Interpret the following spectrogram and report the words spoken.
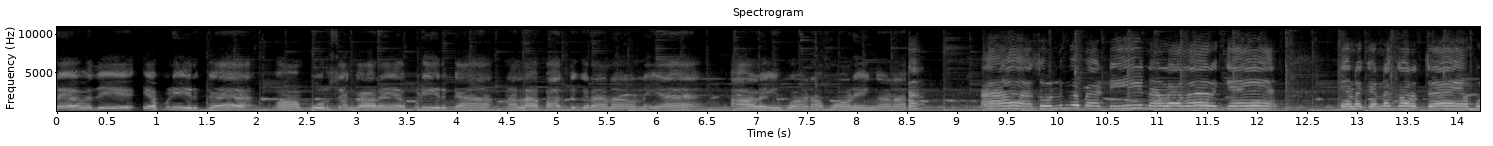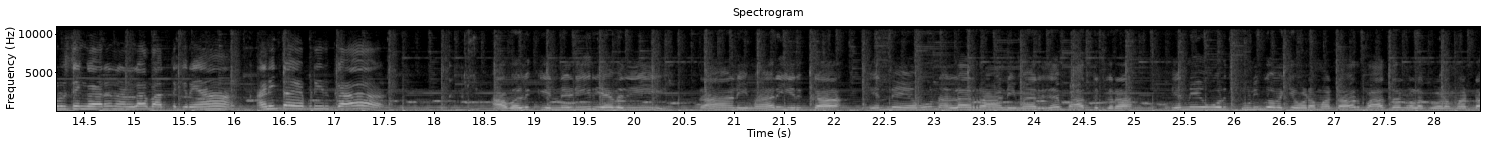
ரேவதி எப்படி இருக்க? புருஷங்காரன் எப்படி இருக்கான்? நல்லா பார்த்துக்கிறானா உன்னைய? ஆளையும் போனா போனேங்கண்ணா ஆ சொல்லுங்க பாட்டி நல்லா தான் இருக்கேன். எனக்கு என்ன குறைச்ச? என் புருஷங்காரன் நல்லா பார்த்துக்கிறேன் அனிதா எப்படி இருக்கா? அவளுக்கு என்னடி ரேவதி? ராணி மாதிரி இருக்கா? என்னையவும் நல்லா ராணி மாதிரி தான் பார்த்துக்கிறா என்னையும் ஒரு துணி துவைக்க விட மாட்டா ஒரு பாத்திரம் குழக்க விட மாட்டா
